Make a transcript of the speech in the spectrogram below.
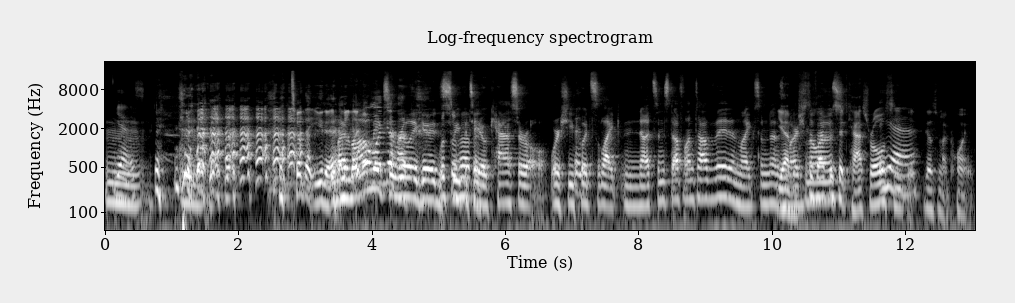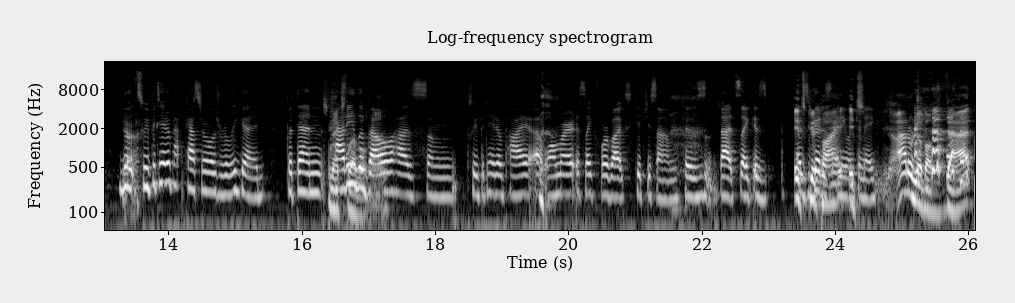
yes. Mm. until they eat it. My and they're like, mom "Oh my makes a really good what's sweet potato casserole where she puts like nuts and stuff on top of it and like sometimes Yeah, but just the fact you marshmallows. said casserole, see, Yeah. it goes to my point. No, Yeah. sweet potato pa- casserole is really good. But then next Patti level, LaBelle man. has some sweet potato pie at Walmart. it's like four bucks. Get you some because that's like as It's as good, good, pie. as anyone it's, can make. I don't know about that.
